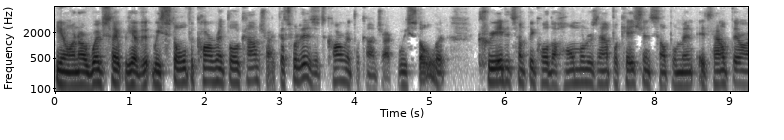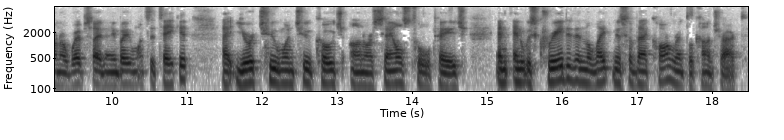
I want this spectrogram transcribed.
You know, on our website, we have we stole the car rental contract. That's what it is. It's a car rental contract. We stole it, created something called the homeowners application supplement. It's out there on our website. Anybody wants to take it at your 212 coach on our sales tool page. And, and it was created in the likeness of that car rental contract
